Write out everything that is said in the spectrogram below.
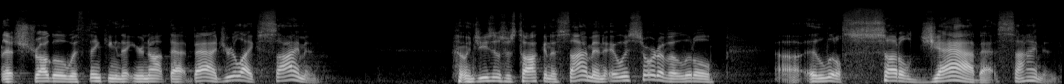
that struggle with thinking that you're not that bad, you're like Simon. When Jesus was talking to Simon, it was sort of a little, uh, a little subtle jab at Simon.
